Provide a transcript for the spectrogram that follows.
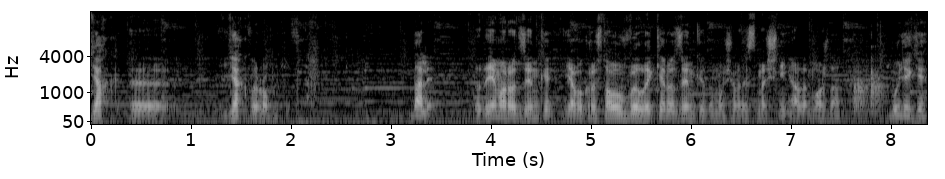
як, е, як ви робите це. Далі додаємо родзинки. Я використовую великі родзинки, тому що вони смачні, але можна будь-які.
